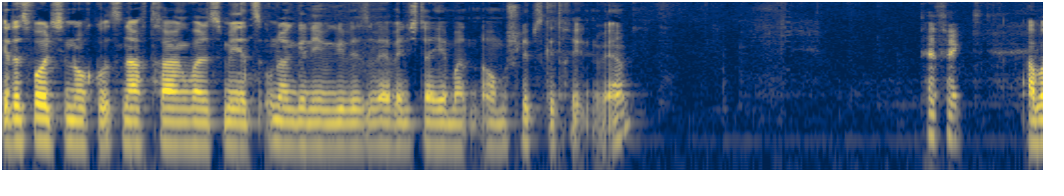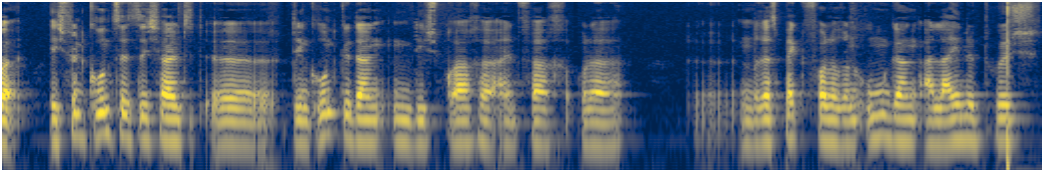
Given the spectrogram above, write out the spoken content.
ja. das wollte ich nur noch kurz nachtragen, weil es mir jetzt unangenehm gewesen wäre, wenn ich da jemanden auf den Schlips getreten wäre. Perfekt. Aber ich finde grundsätzlich halt äh, den Grundgedanken, die Sprache einfach oder äh, einen respektvolleren Umgang alleine durch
